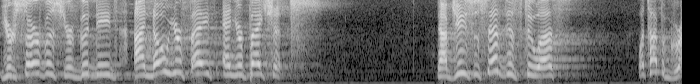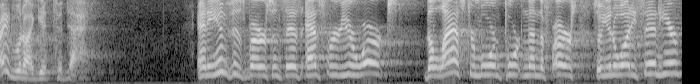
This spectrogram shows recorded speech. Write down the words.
your service, your good deeds. I know your faith and your patience. Now, if Jesus said this to us, what type of grade would I get today? And he ends this verse and says, As for your works, the last are more important than the first. So, you know what he's saying here?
